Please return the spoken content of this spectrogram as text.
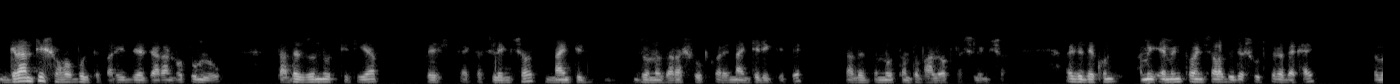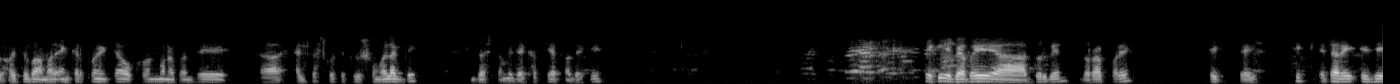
গ্যারান্টি সহ বলতে পারি যে যারা নতুন লোক, তাদের জন্য টিটিএফ বেস্ট একটা স্লিং শট নাইনটির জন্য যারা শুট করে নাইনটি ডিগ্রিতে, তাদের জন্য অত্যন্ত ভালো একটা স্লিং শট এই যে দেখুন, আমি এমিং পয়েন্ট ছাড়া দুইটা শুট করে দেখাই, তবে হয়তো বা আমার অ্যাঙ্কার পয়েন্টটা ওখন মনে করেন যে অ্যাডজাস্ট করতে একটু সময় লাগবে। জাস্ট আমি দেখাচ্ছি আপনাদেরকে। ঠিক এইভাবে ধরবেন, ধরার পরে ঠিক ঠিক এটার এই যে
